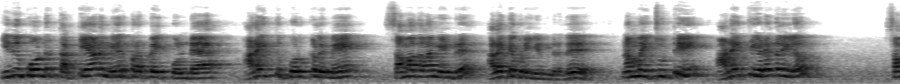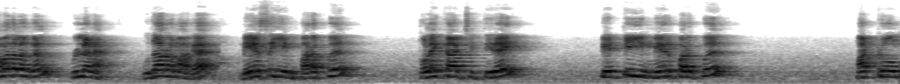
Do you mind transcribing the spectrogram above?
இது போன்று தட்டையான மேற்பரப்பை கொண்ட அனைத்து பொருட்களுமே சமதளம் என்று அழைக்கப்படுகின்றது. நம்மை சுற்றி அனைத்து இடங்களிலும் சமதளங்கள் உள்ளன. உதாரணமாக மேசையின் பரப்பு தொலைக்காட்சி திரை பெட்டியின் மேற்பரப்பு மற்றும்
